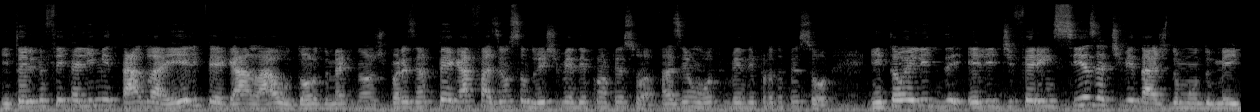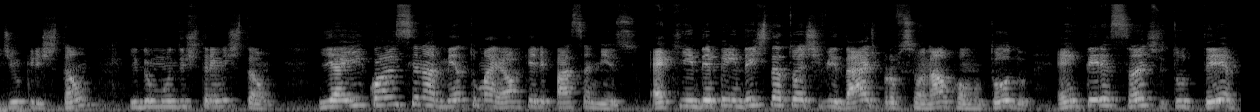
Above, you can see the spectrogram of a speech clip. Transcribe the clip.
Então ele não fica limitado a ele pegar lá o dono do McDonald's, por exemplo, pegar, fazer um sanduíche e vender para uma pessoa, fazer um outro vender para outra pessoa. Então ele ele diferencia as atividades do mundo meio cristão e do mundo extremistão. E aí, qual é o ensinamento maior que ele passa nisso? É que independente da tua atividade profissional como um todo, é interessante tu ter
